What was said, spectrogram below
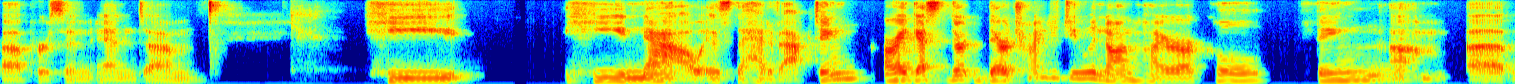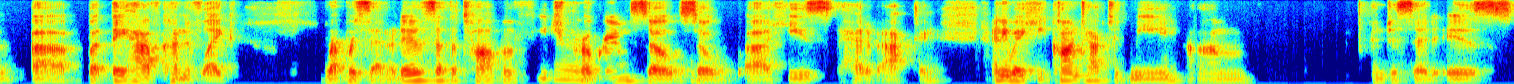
uh, person. And um, he he now is the head of acting, or I guess they're they're trying to do a non-hierarchical thing, mm. um, uh, uh, but they have kind of like representatives at the top of each mm. program. So so uh, he's head of acting. Anyway, he contacted me um, and just said, "Is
